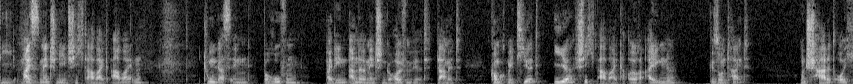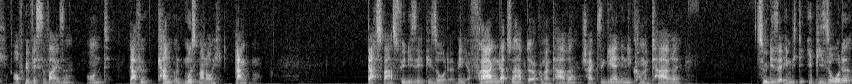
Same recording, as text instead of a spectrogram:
Die meisten Menschen, die in Schichtarbeit arbeiten, tun das in Berufen, bei denen anderen Menschen geholfen wird. Damit kompromittiert ihr Schichtarbeiter eure eigene Gesundheit und schadet euch auf gewisse Weise und dafür kann und muss man euch danken. Das war's für diese Episode. Wenn ihr Fragen dazu habt oder Kommentare, schreibt sie gerne in die Kommentare zu dieser Episode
